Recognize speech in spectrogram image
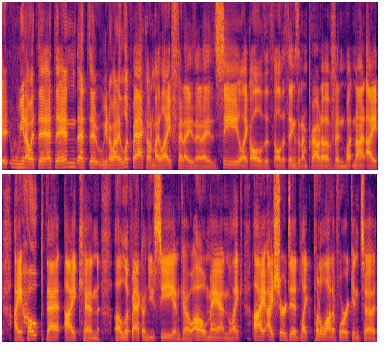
It, you know, at the at the end, at the, you know, when I look back on my life and I and I see like all of the all the things that I'm proud of and whatnot, I I hope that I can uh, look back on UC and go, oh man, like I I sure did like put a lot of work into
